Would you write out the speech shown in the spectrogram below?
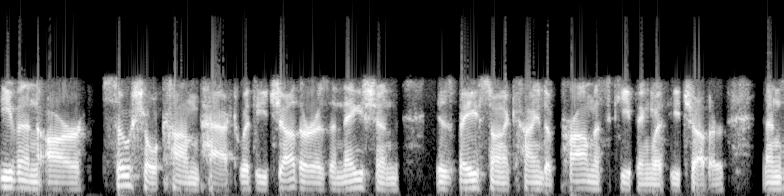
even our social compact with each other as a nation is based on a kind of promise keeping with each other. And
